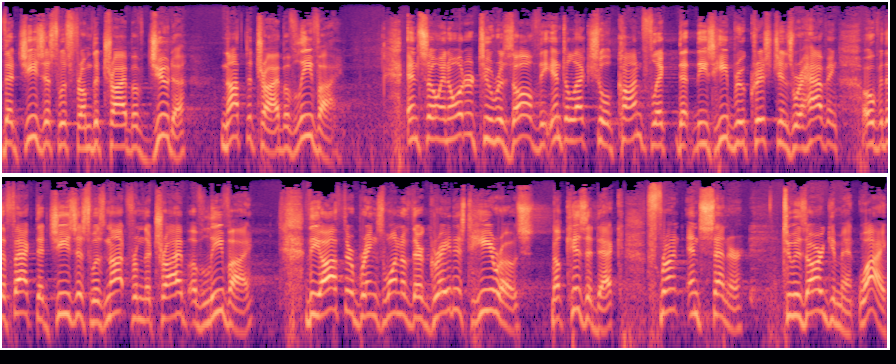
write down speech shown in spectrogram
that Jesus was from the tribe of Judah, not the tribe of Levi. And so, in order to resolve the intellectual conflict that these Hebrew Christians were having over the fact that Jesus was not from the tribe of Levi, the author brings one of their greatest heroes, Melchizedek, front and center to his argument. Why?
